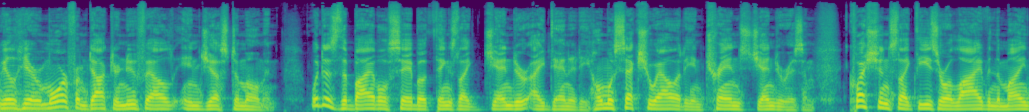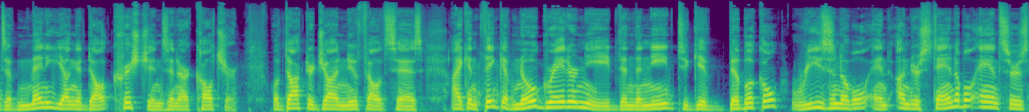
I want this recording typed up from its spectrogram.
We'll hear more from Dr. Neufeld in just a moment. What does the Bible say about things like gender identity, homosexuality, and transgenderism? Questions like these are alive in the minds of many young adult Christians in our culture. Well, Dr. John Neufeld says, I can think of no greater need than the need to give biblical, reasonable, and understandable answers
